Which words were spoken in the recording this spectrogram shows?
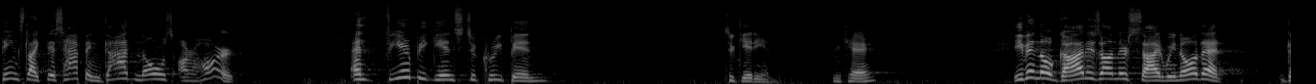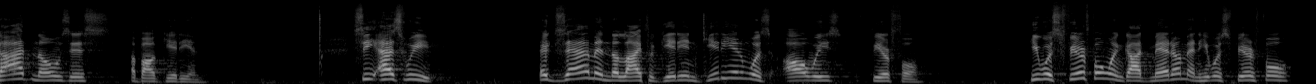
things like this happen, God knows our heart. And fear begins to creep in to Gideon. Okay? Even though God is on their side, we know that God knows this about Gideon. See, as we examine the life of Gideon, Gideon was always fearful. He was fearful when God met him, and he was fearful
